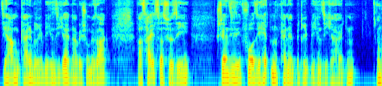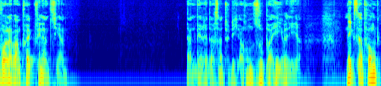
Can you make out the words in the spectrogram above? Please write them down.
Sie haben keine betrieblichen Sicherheiten, habe ich schon gesagt. Was heißt das für Sie? Stellen Sie sich vor, Sie hätten keine betrieblichen Sicherheiten und wollen aber ein Projekt finanzieren. Dann wäre das natürlich auch ein super Hebel hier. Nächster Punkt,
